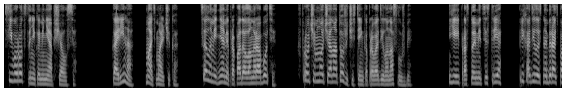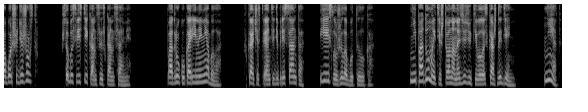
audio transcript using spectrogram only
с его родственниками не общался. Карина, мать мальчика, целыми днями пропадала на работе. Впрочем, ночи она тоже частенько проводила на службе. Ей, простой медсестре, приходилось набирать побольше дежурств, чтобы свести концы с концами. Подруг у Карины не было, в качестве антидепрессанта ей служила бутылка. Не подумайте, что она назюзюкивалась каждый день. Нет,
